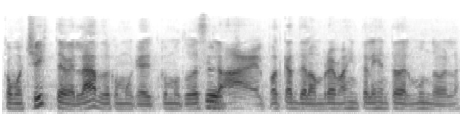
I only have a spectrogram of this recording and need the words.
como chiste, ¿verdad? Pues como que, como tú decís, ah, el podcast del hombre más inteligente del mundo, ¿verdad?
